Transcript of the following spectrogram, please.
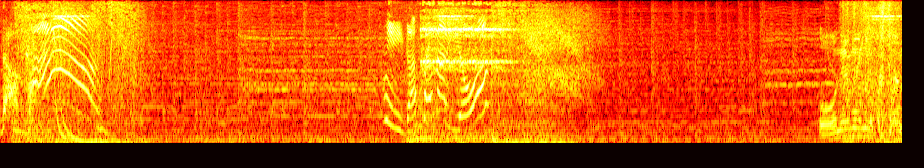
ドカーン。逃がさないよ。骨も残さん。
